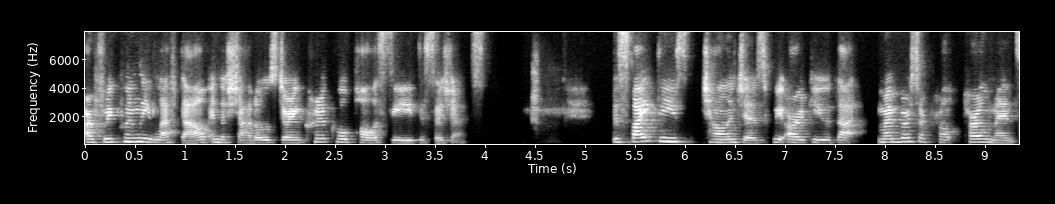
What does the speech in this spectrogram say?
are frequently left out in the shadows during critical policy decisions. Despite these challenges, we argue that members of parliament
